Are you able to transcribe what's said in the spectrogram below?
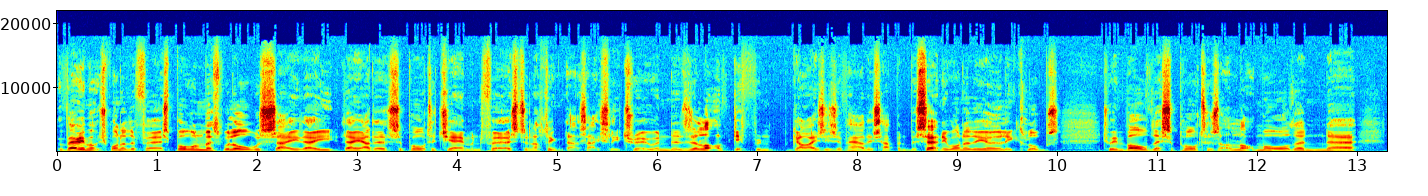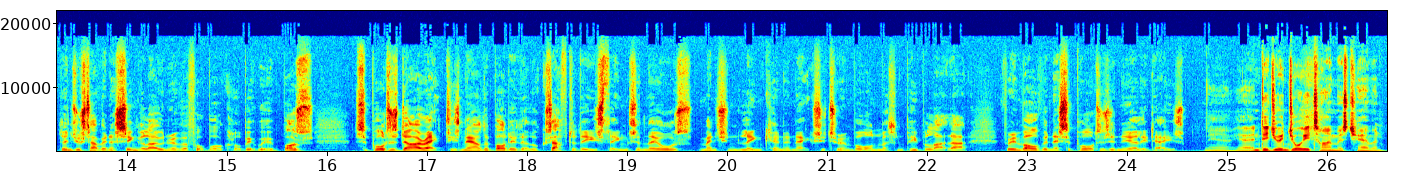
Very much one of the first. Bournemouth will always say they, they had a supporter chairman first, and I think that's actually true. And there's a lot of different guises of how this happened, but certainly one of the early clubs to involve their supporters a lot more than uh, than just having a single owner of a football club. It, it was Supporters Direct is now the body that looks after these things, and they always mention Lincoln and Exeter and Bournemouth and people like that for involving their supporters in the early days. Yeah, yeah. And did you enjoy your time as chairman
